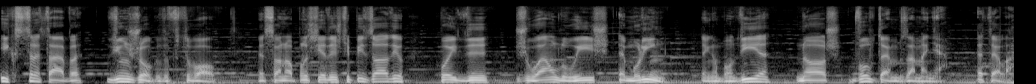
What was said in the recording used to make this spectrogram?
e que se tratava de um jogo de futebol. A sonoplastia deste episódio foi de João Luís Amorim. Tenham um bom dia, nós voltamos amanhã. Até lá.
